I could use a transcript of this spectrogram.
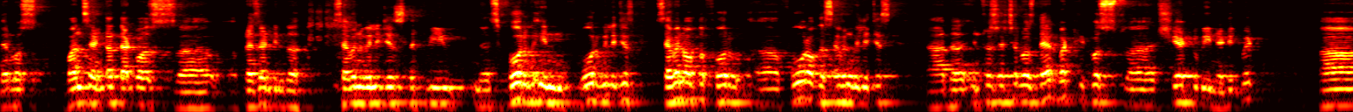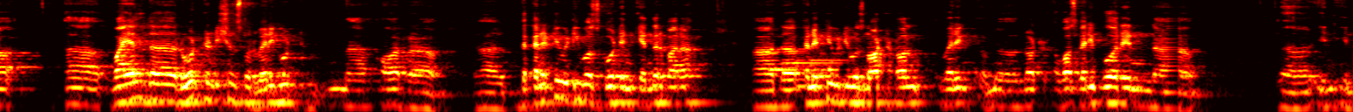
there was one center that was uh, present in the seven villages that we four in four villages seven of the four uh, four of the seven villages uh, the infrastructure was there, but it was uh, shared to be inadequate. Uh, while the road conditions were very good, or the connectivity was good in Kendrapara, Uh, the connectivity was not at all very um, uh, not was very poor in uh, in in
